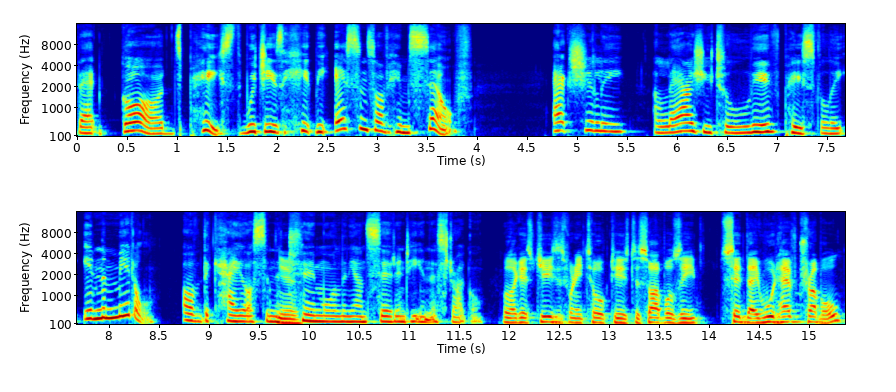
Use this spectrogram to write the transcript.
that God's peace, which is the essence of Himself, actually allows you to live peacefully in the middle of the chaos and the Yeah. turmoil and the uncertainty and the struggle. Well, I guess Jesus, when he talked to his disciples, he said they would have trouble.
